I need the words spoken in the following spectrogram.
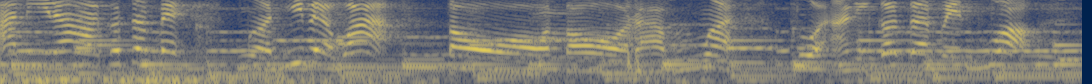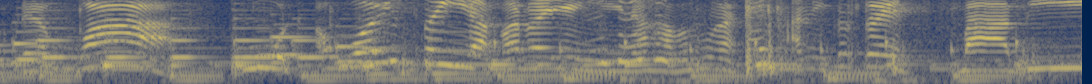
อันนี้นะคะก็จะเป็นเหมือนที่แบบว่าต่อต่อนะคะเพื่อนๆส่วนอันนี้ก็จะเป็นพวกแบบว่าหมุดเอาไว้เสียบอะไรอย่างนี้นะคะเพื่อนๆอันนี้ก็จะเป็นบาร์บี้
